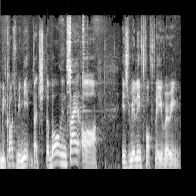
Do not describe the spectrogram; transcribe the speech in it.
because we need vegetable inside, or is really for flavoring.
